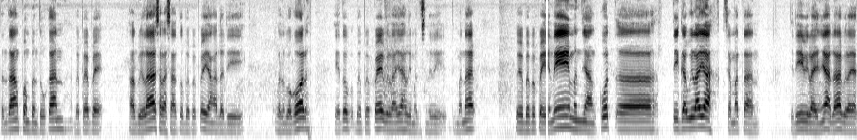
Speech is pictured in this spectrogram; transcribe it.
tentang pembentukan BPP. Alhamdulillah salah satu BPP yang ada di Kabupaten Bogor yaitu BPP wilayah 5 itu sendiri di mana BPP ini menyangkut eh, tiga wilayah kecamatan. Jadi wilayahnya adalah wilayah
